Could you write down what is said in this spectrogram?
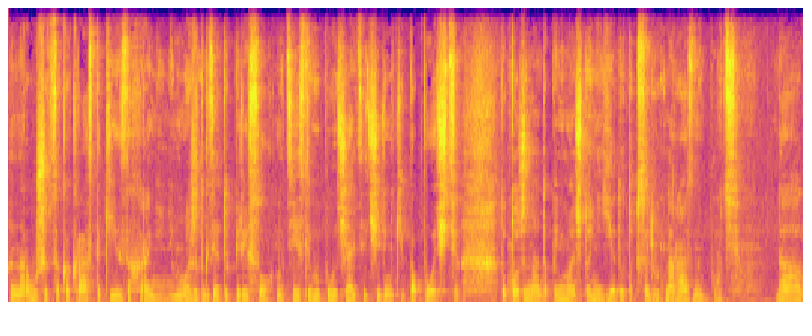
нарушиться как раз-таки из-за хранения, может где-то пересохнуть. Если вы получаете черенки по почте, то тоже надо понимать, что они едут абсолютно разный путь. Да,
